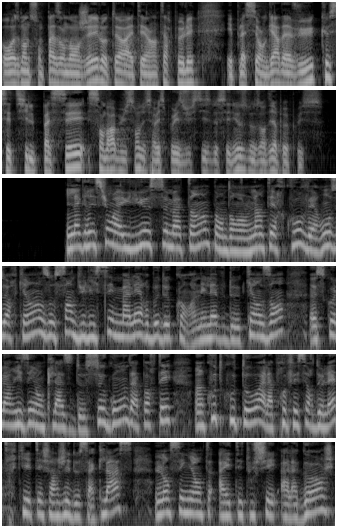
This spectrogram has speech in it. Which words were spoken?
heureusement, ne sont pas en danger. L'auteur a été interpellé et placé en garde à vue. Que s'est-il passé? Sandra Buisson du service police-justice de CNews nous en dit un peu plus. L'agression a eu lieu ce matin pendant l'intercours vers 11h15 au sein du lycée Malherbe de Caen. Un élève de 15 ans, euh, scolarisé en classe de seconde, a porté un coup de couteau à la professeure de lettres qui était chargée de sa classe. L'enseignante a été touchée à la gorge,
